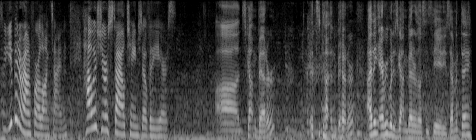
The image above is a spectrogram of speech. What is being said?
So you've been around for a long time. How has your style changed over the years? Uh, it's gotten better. It's gotten better. I think everybody's gotten better though since the 80s, haven't they?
